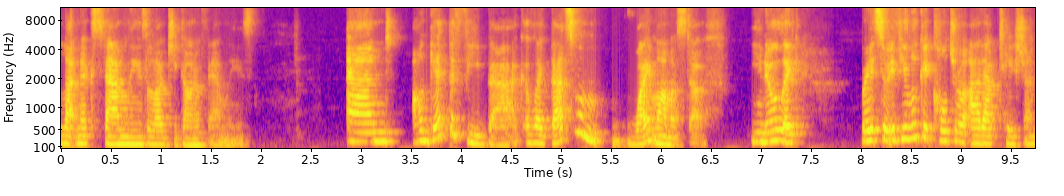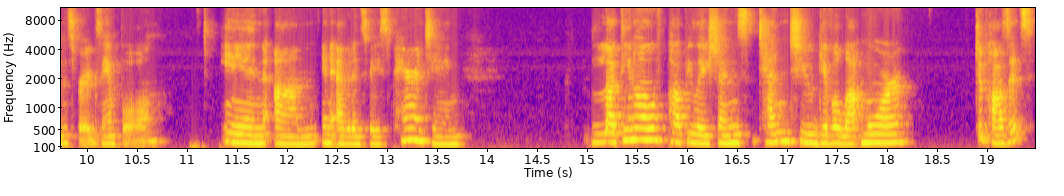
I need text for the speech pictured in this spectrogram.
Latinx families, a lot of Chicano families. And I'll get the feedback of like, that's some white mama stuff, you know, like, right? So if you look at cultural adaptations, for example, in, um, in evidence-based parenting, Latino populations tend to give a lot more deposits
